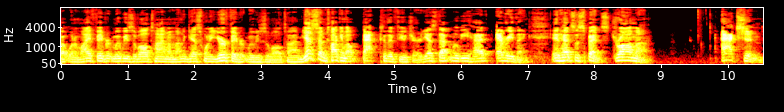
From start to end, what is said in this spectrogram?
about one of my favorite movies of all time. I'm going to guess one of your favorite movies of all time. Yes, I'm talking about Back to the Future. Yes, that movie had everything. It had suspense, drama, action,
